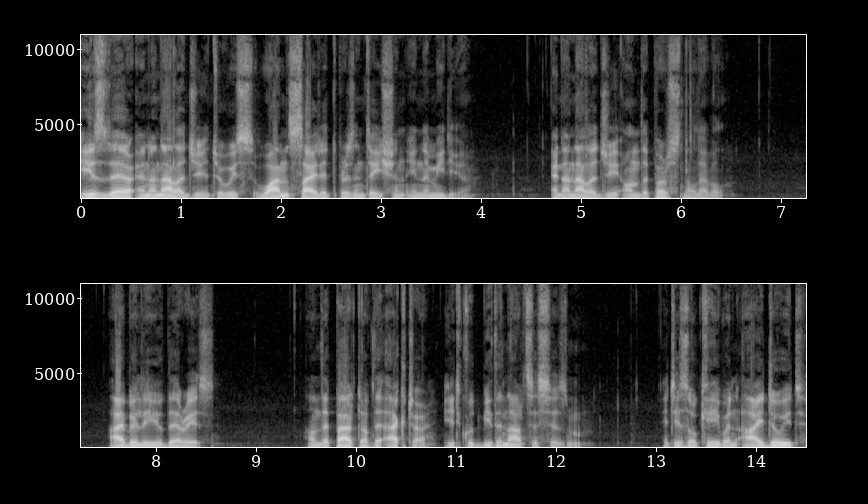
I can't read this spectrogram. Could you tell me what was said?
Is there an analogy to this one-sided presentation in the media? An analogy on the personal level? I believe there is. On the part of the actor, it could be the narcissism. It is okay when I do it,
